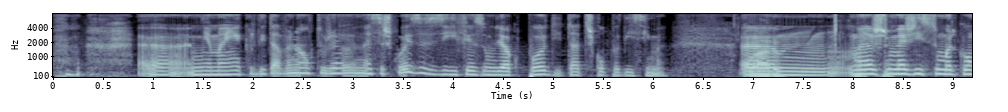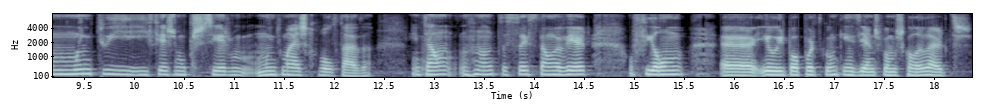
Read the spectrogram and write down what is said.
a minha mãe acreditava na altura nessas coisas e fez o melhor que pôde e está desculpadíssima. Claro. Hum, mas, mas isso marcou-me muito e, e fez-me crescer muito mais revoltada. Então, não te sei se estão a ver o filme ah, Eu ir para o Porto com 15 anos para uma escola de artes.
